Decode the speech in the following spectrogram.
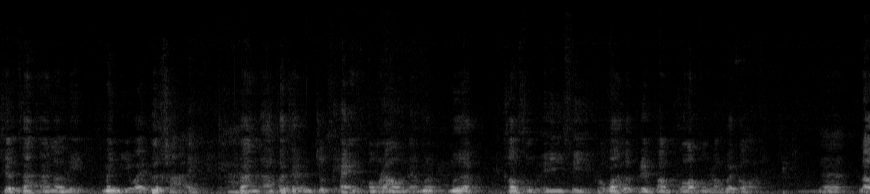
เชิงสร้างสรรค์เหล่านี้ไม่มีไว้เพื่อขายค่ะเพราะฉะนั้นแล้วก็จะเป็นจุดแข็งของเรานะเมื่อเมื่อ เข้าสู่ AEC เพราะว่าเราเตรียมความพร้อมของเราไว้ก่อนนะเรา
